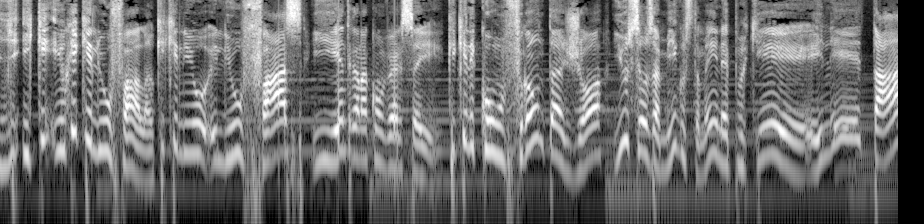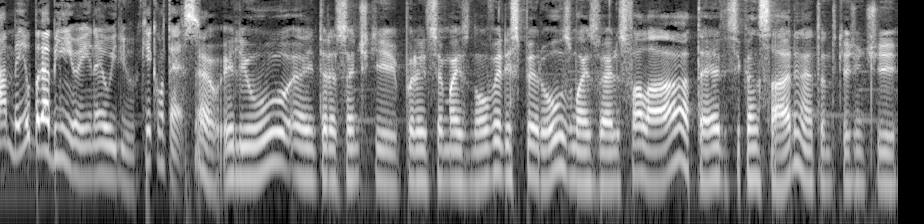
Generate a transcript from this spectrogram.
E, e que- e o que que Eliú fala? O que que Eliú, Eliú faz e entra na conversa aí? O que que ele confronta Jó e os seus amigos também, né? Porque ele tá meio brabinho aí, né, o Eliú. O que acontece? É, o Eliú é interessante que, por ele ser mais novo, ele esperou os mais velhos falar até eles se cansarem, né? Tanto que a gente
